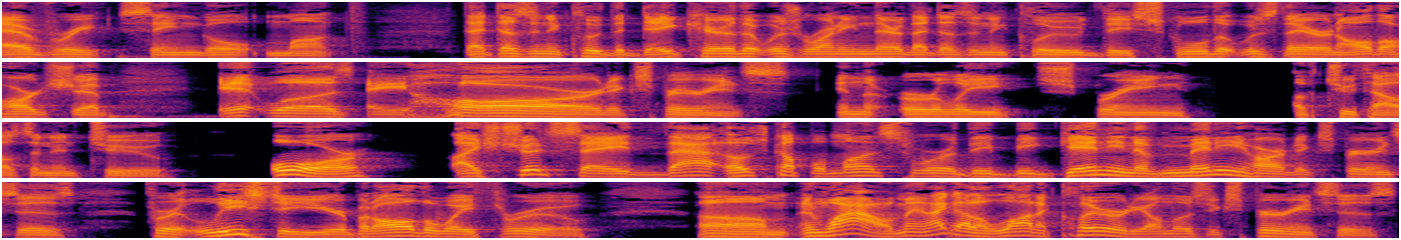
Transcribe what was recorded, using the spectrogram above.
every single month. That doesn't include the daycare that was running there. That doesn't include the school that was there and all the hardship. It was a hard experience in the early spring of 2002. Or I should say that those couple months were the beginning of many hard experiences for at least a year, but all the way through. Um, and wow, man, I got a lot of clarity on those experiences.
